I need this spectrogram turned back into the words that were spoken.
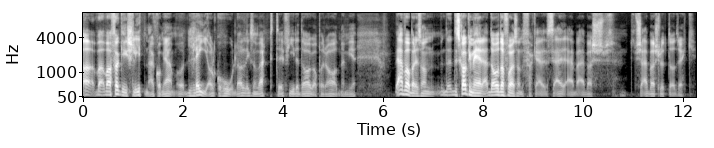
var, var fucking sliten da jeg kom hjem, og lei alkohol. Det hadde liksom vært fire dager på rad med mye Jeg var bare sånn Det, skal ikke mer. Og da får jeg sånn Fuck, jeg, jeg, jeg, jeg bare, jeg bare slutter å drikke.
